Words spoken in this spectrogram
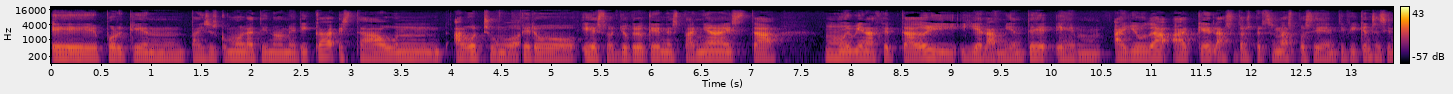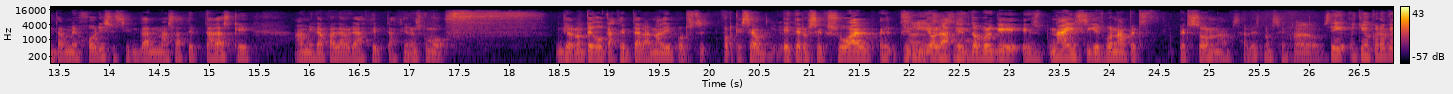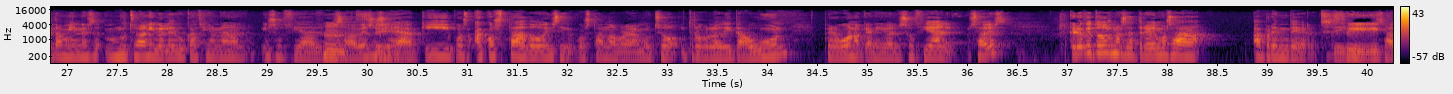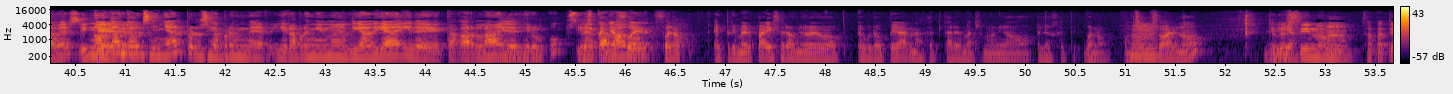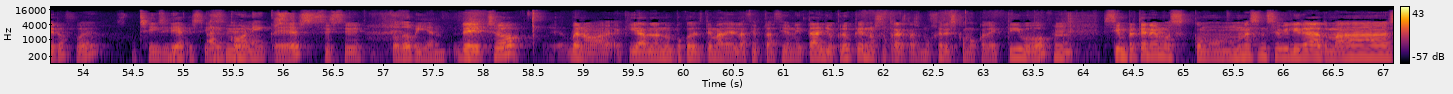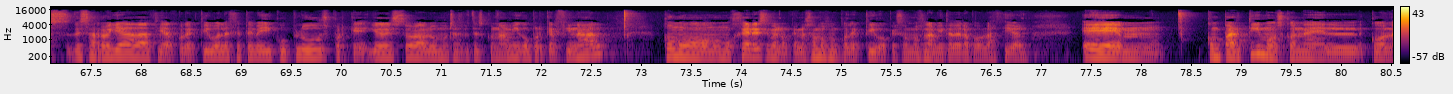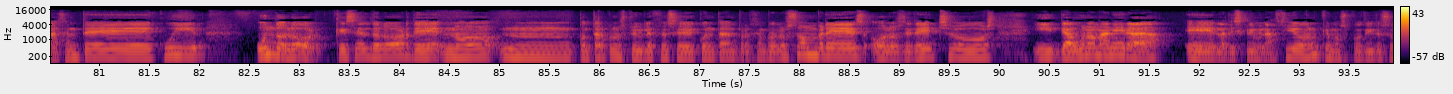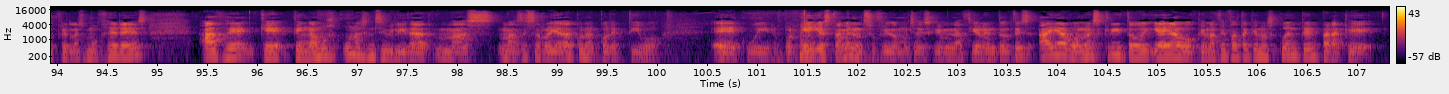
eh, porque en países como Latinoamérica está aún algo chungo. Pero, y eso, yo creo que en España está muy bien aceptado y, y el ambiente eh, ayuda a que las otras personas pues se identifiquen, se sientan mejor y se sientan más aceptadas que a mí la palabra aceptación es como yo no tengo que aceptar a nadie por, porque sea heterosexual Sí, yo lo sí. acepto porque es nice y es buena per- persona ¿sabes? no sé Claro. Sí, yo creo que también es mucho a nivel educacional y social, ¿sabes? sí. O sea, aquí pues ha costado y sigue costando porque hay mucho troglodita aún, pero bueno, que a nivel social, ¿sabes? Creo que todos nos atrevemos a aprender, Sí. ¿sabes? Y no que- tanto enseñar, pero sí aprender, y ir aprendiendo en el día a día y de cagarla y decir, ups, y la he España cagado. fue, fue la- el primer país de la Unión Euro- Europea en aceptar el matrimonio LGBT bueno homosexual ¿no? Creo que Diría. sí, ¿no? Mm. Zapatero fue. Sí diría que sí Iconics. ¿Ves? Sí, sí. todo bien De hecho, bueno, aquí hablando un poco del tema de la aceptación y tal, yo creo que nosotras, las mujeres como colectivo, siempre tenemos como una sensibilidad más desarrollada hacia el colectivo LGTBIQ, porque yo esto lo hablo muchas veces con un amigo, porque al final, como mujeres, bueno, que no somos un colectivo, que somos la mitad de la población, eh, compartimos con, el, con la gente queer un dolor, que es el dolor de no mm, contar con los privilegios que cuentan, por ejemplo, los hombres o los derechos y de alguna manera eh, la discriminación que hemos podido sufrir las mujeres hace que tengamos una sensibilidad más, más desarrollada con el colectivo eh, queer, porque ellos también han sufrido mucha discriminación. Entonces hay algo no escrito y hay algo que no hace falta que nos cuenten para que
